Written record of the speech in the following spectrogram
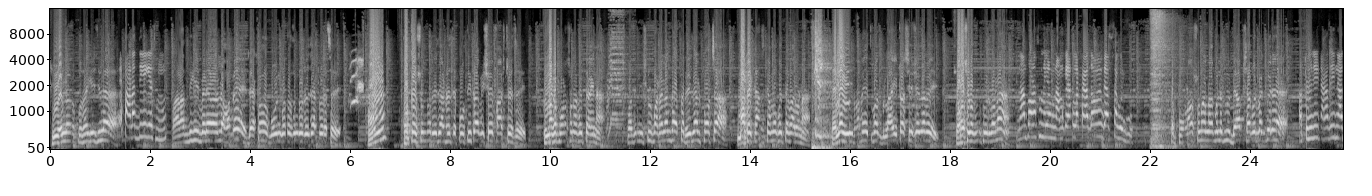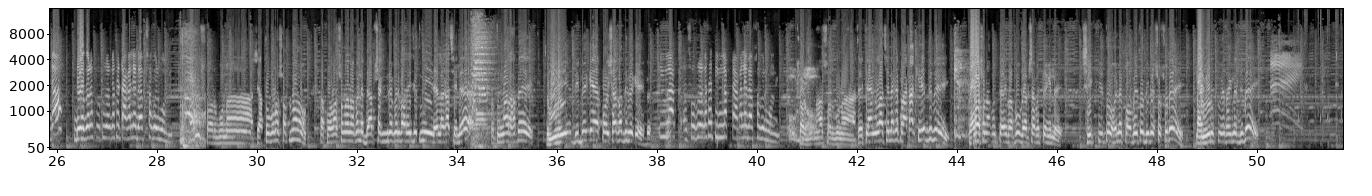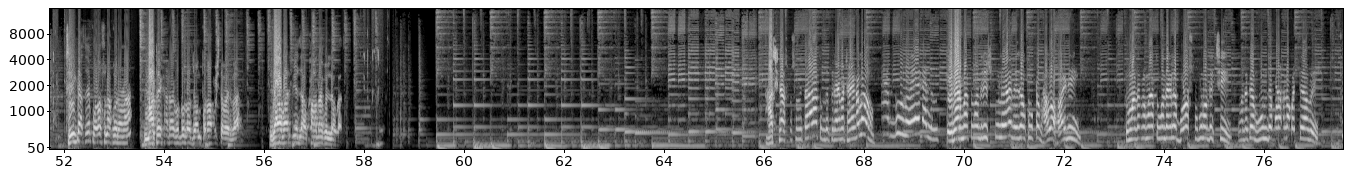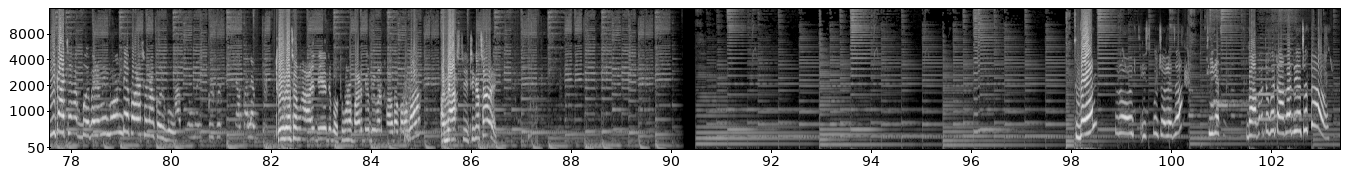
কি হলো কোথায় গিয়েছিলা? পাড়ার দিকে গেছো পাড়ার দিকে বেড়ে হলে হবে? দেখো বোন কত সুন্দর রেজাল্ট করেছে। হ্যাঁ? কত সুন্দর রেজাল্ট হয়েছে। প্রতিটা বিষয়ে ফার্স্ট হয়েছে। তোমাকে পড়াশোনা করতে হয় না। কদিন স্কুল পাঠালাম তো এত রেজাল্ট পচা মাঠে কাজ কামও করতে পারো না। তাহলে এইভাবে তোমার লাইফটা শেষ হয়ে যাবে। পড়াশোনা তুমি করবে না? না পড়াশোনা করব না। আমাকে এক লাখ টাকা দাও আমি ব্যবসা করব। তো পড়াশোনা না করলে তুমি ব্যবসা করবে কি করে? আর তুমি যদি টাকা দিয়ে না দাও বিয়ে করে শ্বশুরের কাছে টাকা নিয়ে ব্যবসা করব আমি। আরে সর্বনাশ এত বড় স্বপ্ন। তা পড়াশোনা না করলে ব্যবসা কি করে করবে? আর এই যে তুমি এই এলাকা ছেলে তো তোমার হাতে মেয়ে দিবে কে আর পয়সাটা দিবে কে? তিন লাখ শ্বশুরের কাছে তিন লাখ টাকা নিয়ে ব্যবসা করব আমি। সর্বনাশ সর্বনাশ। এই ট্যাংলা ছেলেকে টাকা কে দিবে? পড়াশোনা করতে হয় বাপু ব্যবসা করতে গেলে। শিক্ষিত হলে তবে তো দিবে শ্বশুরে না মূর্খ হয়ে থাকলে দিবে? ঠিক আছে পড়াশোনা করো না। মাঠে খাটার কতটা যন্ত্রণা বুঝতে পারবা। যাও বাড়ি দিয়ে যাও খাওয়া দাওয়া করলে হাসিনা তোমাদের প্রাইভেট হয়ে গেল? আব্বু হয়ে গেল। এবার মা তোমাদের স্কুলে রেজাল্ট খুব একটা ভালো হয়নি। তোমাদেরকে মা তোমাদের গেলে বড় স্বপ্ন দিচ্ছি তোমাদেরকে মন দিয়ে পড়াশোনা করতে হবে। ঠিক আছে আব্বু এবার আমি মন দিয়ে পড়াশোনা করব। আব্বু আমার স্কুল ভর্তি টাকা লাগবে। ঠিক আছে মা আয় দিয়ে দেবো। তোমরা বাড়ি থেকে দুইবার খাওয়া দাওয়া করো মা। আমি আসছি ঠিক আছে? বোন রোজ স্কুল চলে যা। ঠিক আছে। বাবা তোকে টাকা দিয়েছে তো?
